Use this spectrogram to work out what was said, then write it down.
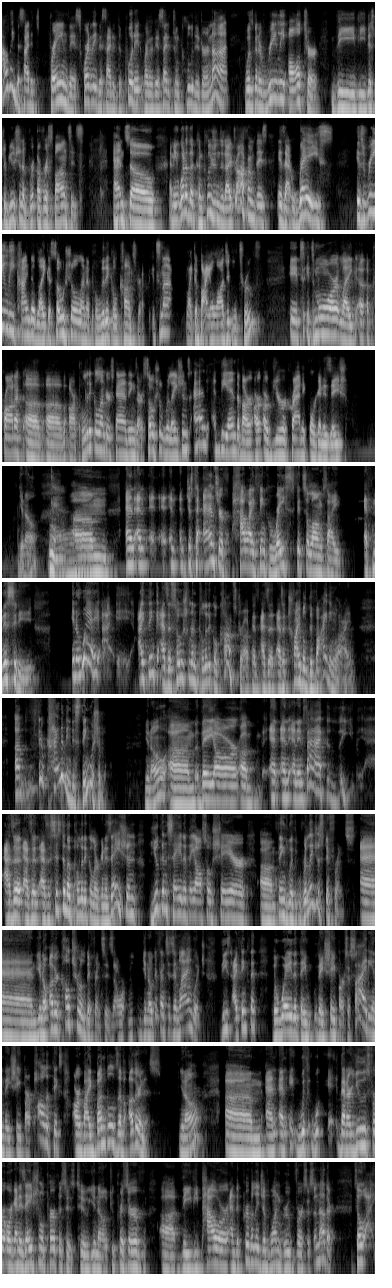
how, they decided to frame this, where they decided to put it, whether they decided to include it or not, was going to really alter the the distribution of, of responses. And so, I mean, one of the conclusions that I draw from this is that race is really kind of like a social and a political construct. It's not like a biological truth. It's it's more like a, a product of, of our political understandings, our social relations, and at the end of our, our, our bureaucratic organization. You know? Yeah. Um, and, and, and, and just to answer how I think race fits alongside ethnicity, in a way, I, I think as a social and political construct, as, as, a, as a tribal dividing line, um, they're kind of indistinguishable you know um, they are um, and, and and in fact as a as a as a system of political organization you can say that they also share um, things with religious difference and you know other cultural differences or you know differences in language. These i think that the way that they they shape our society and they shape our politics are by bundles of otherness you know um, and and it, with w- that are used for organizational purposes to you know to preserve uh, the the power and the privilege of one group versus another. So I,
